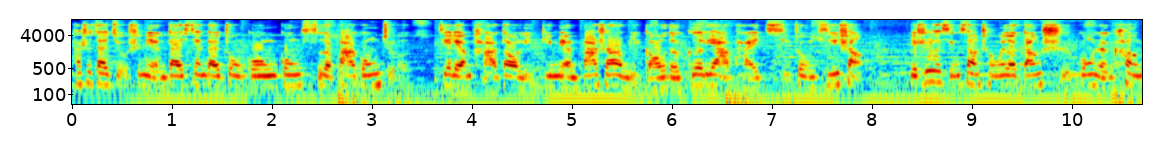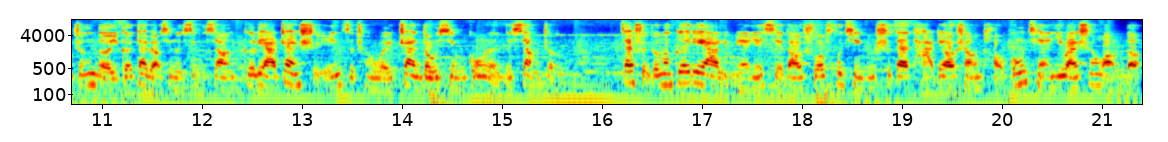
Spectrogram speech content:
他是在九十年代现代重工公司的罢工者，接连爬到离地面八十二米高的歌利亚牌起重机上，也是这个形象成为了当时工人抗争的一个代表性的形象。歌利亚战士也因此成为战斗性工人的象征。在水中的歌利亚里面也写到说，父亲是在塔吊上讨工钱意外身亡的。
